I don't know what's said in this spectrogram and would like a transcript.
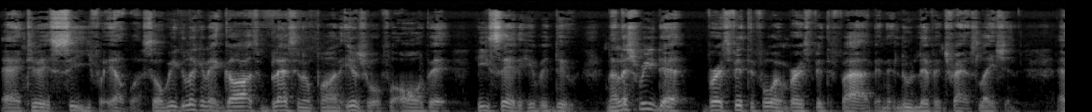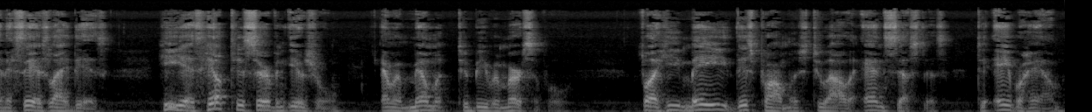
and to his seed forever. So we're looking at God's blessing upon Israel for all that he said he would do. Now let's read that verse 54 and verse 55 in the New Living Translation. And it says like this, He has helped his servant Israel and remembered to be merciful. For he made this promise to our ancestors, to Abraham,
